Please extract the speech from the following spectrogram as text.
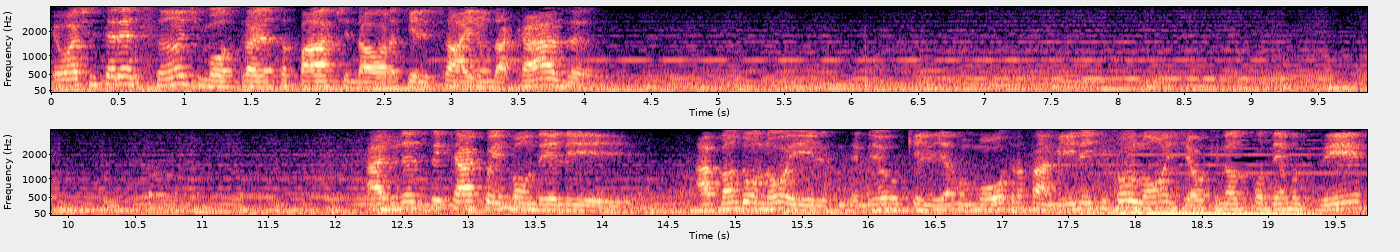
Eu acho interessante mostrar essa parte na hora que eles saíram da casa. Ajuda a explicar que o irmão dele abandonou eles, entendeu? Que ele arrumou outra família e ficou longe. É o que nós podemos ver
